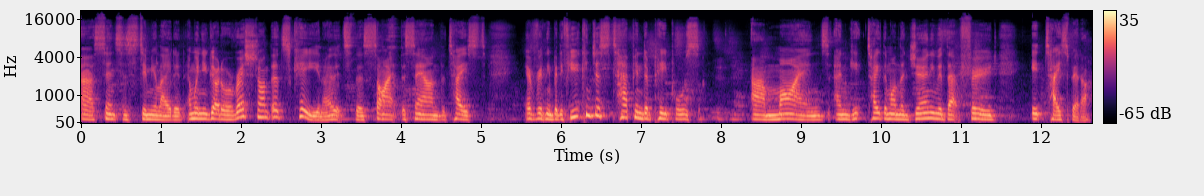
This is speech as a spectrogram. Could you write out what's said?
uh, senses stimulated. And when you go to a restaurant, that's key. You know, it's the sight, the sound, the taste, everything. But if you can just tap into people's um, minds and get, take them on the journey with that food, it tastes better.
